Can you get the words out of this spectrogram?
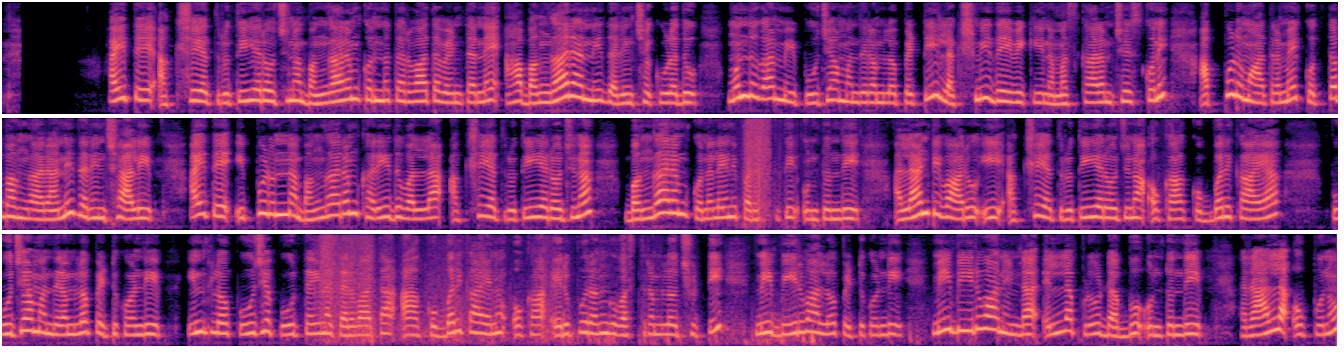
అయితే అక్షయ తృతీయ రోజున బంగారం కొన్న తర్వాత వెంటనే ఆ బంగారాన్ని ధరించకూడదు. ముందుగా మీ పూజా మందిరంలో పెట్టి లక్ష్మీదేవికి నమస్కారం చేసుకొని అప్పుడు మాత్రమే కొత్త బంగారాన్ని ధరించాలి. అయితే ఇప్పుడున్న బంగారం ఖరీదు వల్ల అక్షయ తృతీయ రోజున బంగారం కొనలేని పరిస్థితి ఉంటుంది. అలాంటి వారు ఈ అక్షయ తృతీయ రోజున ఒక కొబ్బరికాయ పూజా మందిరంలో పెట్టుకోండి. ఇంట్లో పూజ పూర్తయిన తర్వాత ఆ కొబ్బరికాయను ఒక ఎరుపు రంగు వస్త్రంలో చుట్టి మీ బీరువాలో పెట్టుకోండి. మీ బీరువా నిండా ఎల్లప్పుడూ డబ్బు ఉంటుంది. రాళ్ళ ఉప్పును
